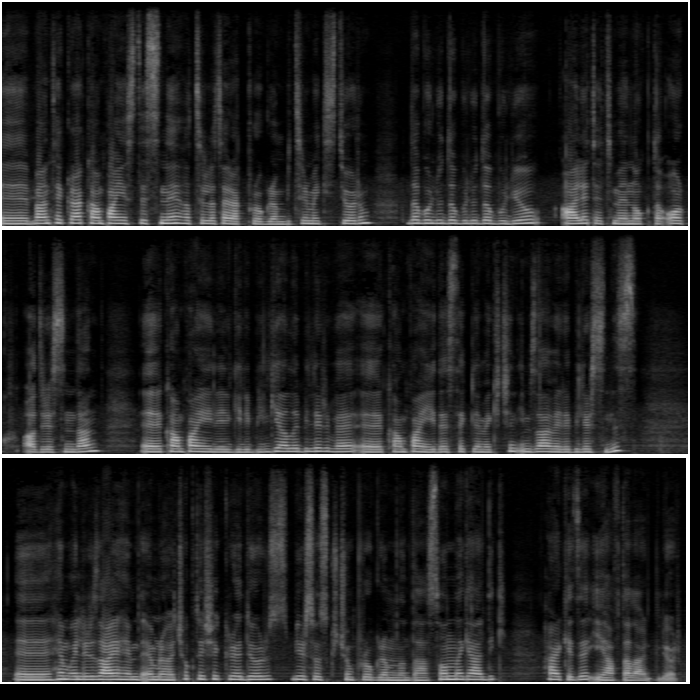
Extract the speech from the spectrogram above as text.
ee, ben tekrar kampanya sitesini hatırlatarak programı bitirmek istiyorum. www.aletetme.org adresinden e, kampanya ile ilgili bilgi alabilir ve e, kampanyayı desteklemek için imza verebilirsiniz. E, hem Ali Rıza'ya hem de Emrah'a çok teşekkür ediyoruz. Bir Söz Küçüğün programının daha sonuna geldik. Herkese iyi haftalar diliyorum.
